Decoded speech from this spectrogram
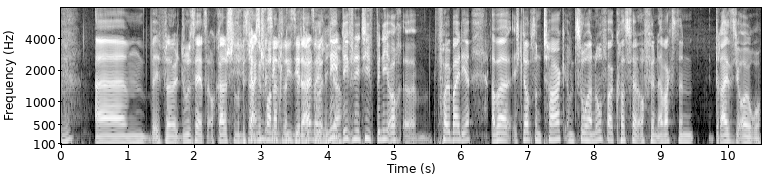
Hm. Ähm, weil du das ja jetzt auch gerade schon so ein bisschen angesprochen hast. mit- tatsächlich, nee, ja. definitiv bin ich auch äh, voll bei dir. Aber ich glaube, so ein Tag im Zoo Hannover kostet halt auch für einen Erwachsenen 30 Euro.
